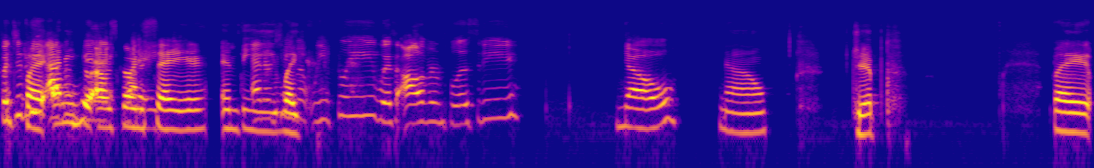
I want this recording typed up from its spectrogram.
But did but we ever anywho get, i was going like, to say in the like Weekly with Oliver and Felicity? No. No Gypped. but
